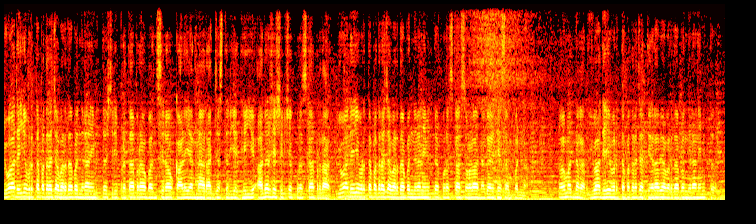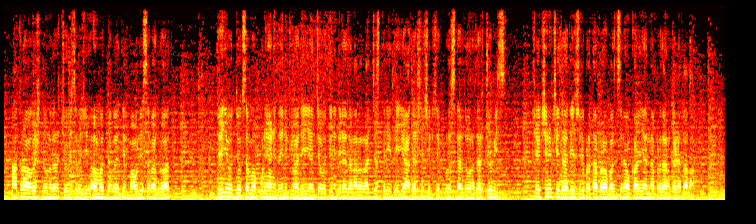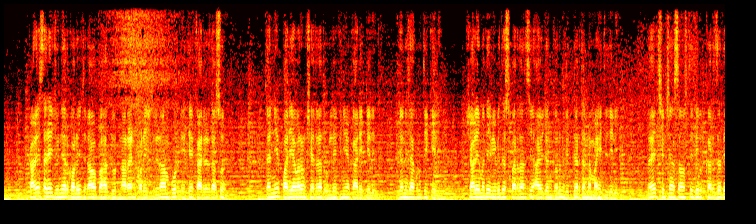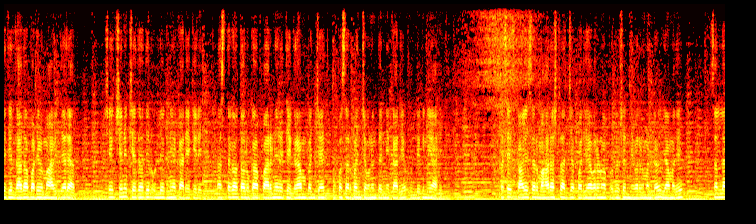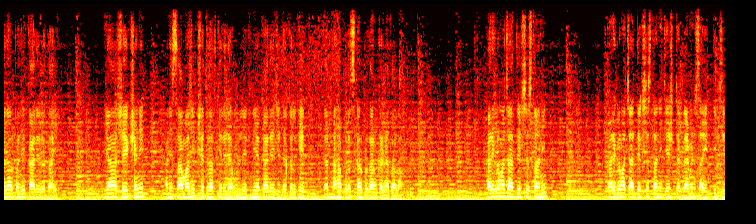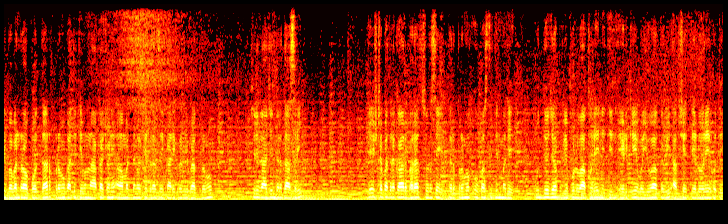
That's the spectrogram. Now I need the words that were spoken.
युवा ध्येय वृत्तपत्राच्या वर्धापन दिनानिमित्त श्री प्रतापराव बनसीराव काळे यांना राज्यस्तरीय ध्येय आदर्श शिक्षक पुरस्कार प्रदान. युवा ध्येय वृत्तपत्राच्या वर्धापन दिनानिमित्त पुरस्कार सोहळा नगर येथे संपन्न. अहमदनगर युवा ध्येय वृत्तपत्राच्या तेराव्या वर्धापन दिनानिमित्त अकरा ऑगस्ट दोन हजार चोवीस रोजी अहमदनगर येथील माऊली सभागृहात ध्येय उद्योग समूह पुणे आणि दैनिक युवा ध्येय यांच्या वतीने दिला जाणारा राज्यस्तरीय ध्येय आदर्श शिक्षक पुरस्कार दोन हजार चोवीस शैक्षणिक क्षेत्रातील श्री प्रतापराव बन्सीराव काळे यांना प्रदान करण्यात आला. काळेसर हे junior college Rao Bahadur Narayan college Shrirampur येथे कार्यरत असून त्यांनी पर्यावरण क्षेत्रात उल्लेखनीय कार्य केले जनजागृती केली शाळेमध्ये विविध स्पर्धांचे आयोजन करून विद्यार्थ्यांना माहिती दिली. रयत शिक्षण संस्थेतील कर्जत येथील दादा पाटील महाविद्यालयात शैक्षणिक क्षेत्रातील उल्लेखनीय कार्य केले. आस्तगाव तालुका पारनेर येथे ग्रामपंचायत उपसरपंच म्हणून त्यांनी कार्य उल्लेखनीय आहे. तसेच काळेसर महाराष्ट्र राज्य पर्यावरण व प्रदूषण निवारण मंडळ यामध्ये सल्लागारपदी कार्यरत आहे. या शैक्षणिक आणि सामाजिक क्षेत्रात केलेल्या उल्लेखनीय कार्याची दखल घेत त्यांना हा पुरस्कार प्रदान करण्यात आला. कार्यक्रमाच्या अध्यक्षस्थानी कार्यक्रमाच्या अध्यक्षस्थानी ज्येष्ठ ग्रामीण साहित्यिक श्री बबनराव पोद्दार प्रमुख अतिथी म्हणून आकाशवाणी अहमदनगर केंद्राचे कार्यक्रम विभाग प्रमुख श्री राजेंद्र दासरी ज्येष्ठ पत्रकार भरत सुरसे तर प्रमुख उपस्थितींमध्ये उद्योजक विपुल वाखुरे नितीन एडके व युवा कवी अक्षय तेलोरे होते.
